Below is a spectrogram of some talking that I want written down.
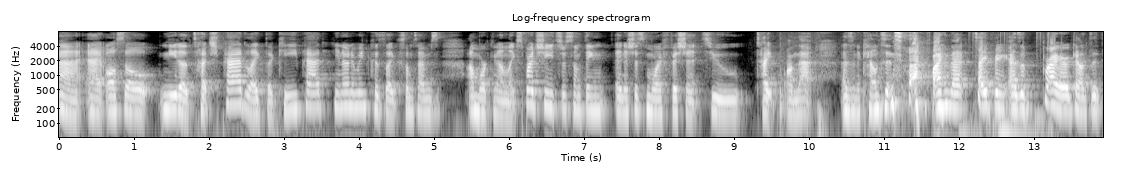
Uh, I also need a touchpad, like the keypad. You know what I mean? Because like sometimes I'm working on like spreadsheets or something, and it's just more efficient to type on that. As an accountant, I find that typing as a prior accountant,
